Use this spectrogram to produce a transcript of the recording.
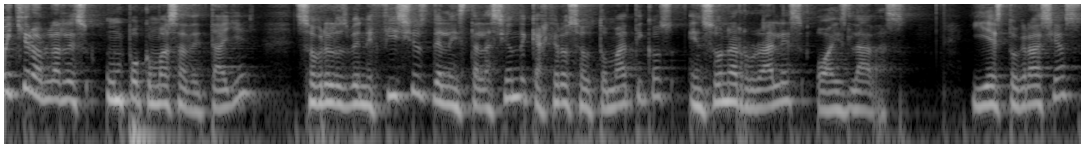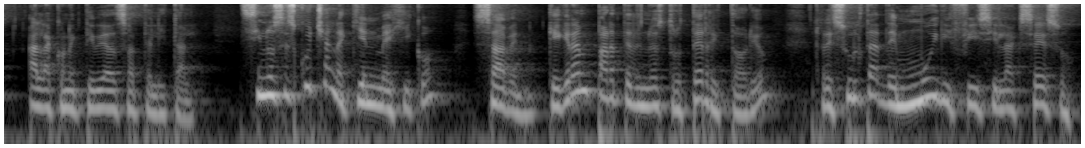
Hoy quiero hablarles un poco más a detalle sobre los beneficios de la instalación de cajeros automáticos en zonas rurales o aisladas, y esto gracias a la conectividad satelital. Si nos escuchan aquí en México, saben que gran parte de nuestro territorio resulta de muy difícil acceso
